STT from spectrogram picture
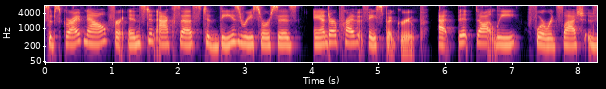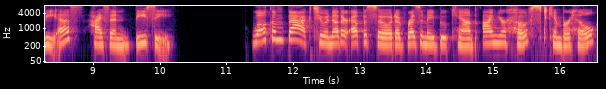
Subscribe now for instant access to these resources and our private Facebook group at bit.ly forward slash VF hyphen BC. Welcome back to another episode of Resume Bootcamp. I'm your host, Kimber Hill,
